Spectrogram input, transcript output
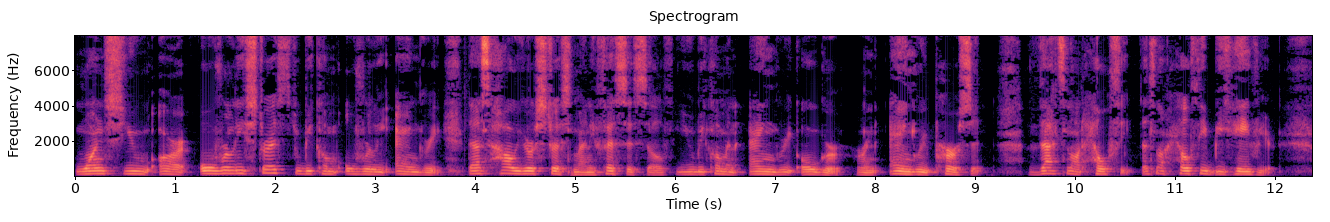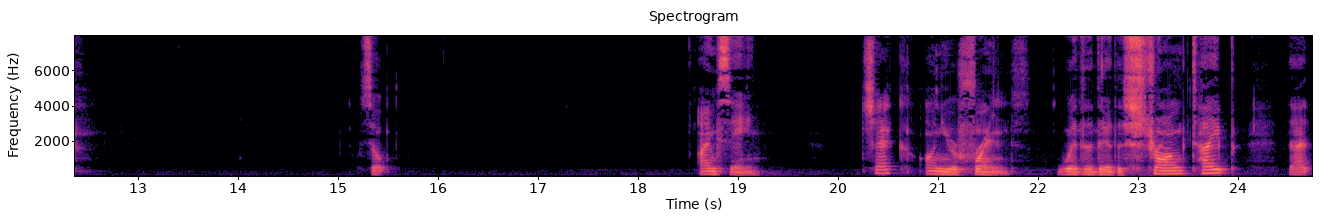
once you are overly stressed, you become overly angry. That's how your stress manifests itself. You become an angry ogre or an angry person. That's not healthy. That's not healthy behavior. So, I'm saying check on your friends, whether they're the strong type that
